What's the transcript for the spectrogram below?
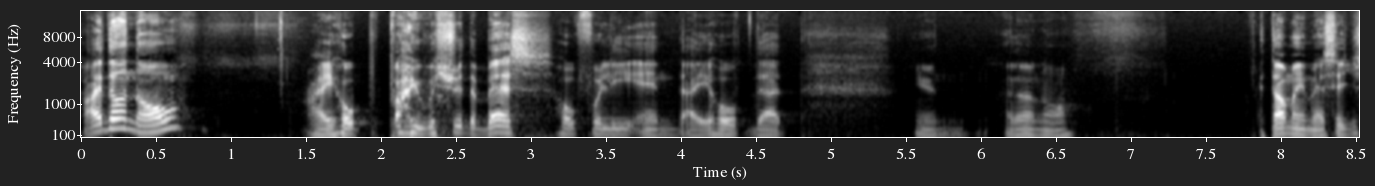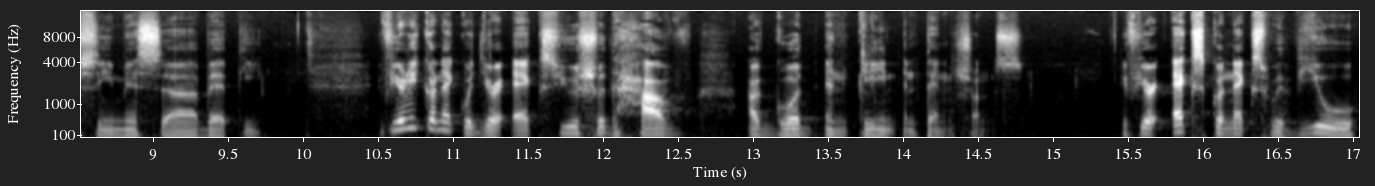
So I don't know. I hope, I wish you the best, hopefully, and I hope that, yun, I don't know. Ito may message si Miss uh, Betty. If you reconnect with your ex, you should have a good and clean intentions. If your ex connects with you,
